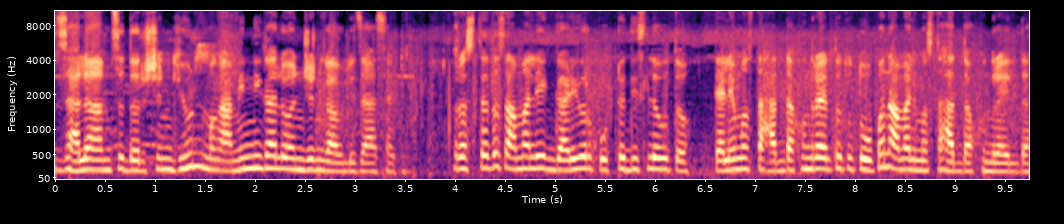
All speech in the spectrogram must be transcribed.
झालं आमचं दर्शन घेऊन मग आम्ही निघालो अंजनगावली जायसाठी. रस्त्यातच आम्हाला एक गाडीवर पोट्ट दिसलं होतं. त्याला मस्त हात दाखवून राहिलं तर तो पण आम्हाला मस्त हात दाखवून राहील तर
